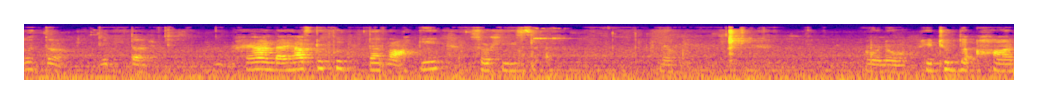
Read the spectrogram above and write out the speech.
with the with the hand. I have to put the Rakhi, so he's no. Oh no, he took the hard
